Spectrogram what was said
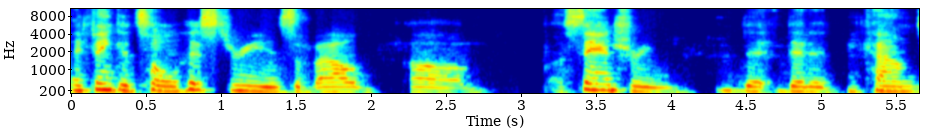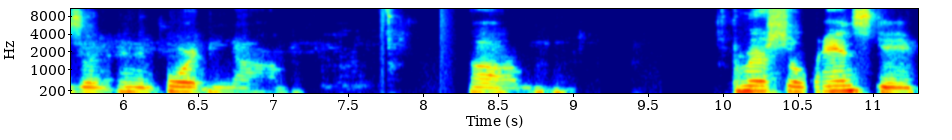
I, think its whole history is about uh, a century that, that it becomes a, an important um, um, commercial landscape.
